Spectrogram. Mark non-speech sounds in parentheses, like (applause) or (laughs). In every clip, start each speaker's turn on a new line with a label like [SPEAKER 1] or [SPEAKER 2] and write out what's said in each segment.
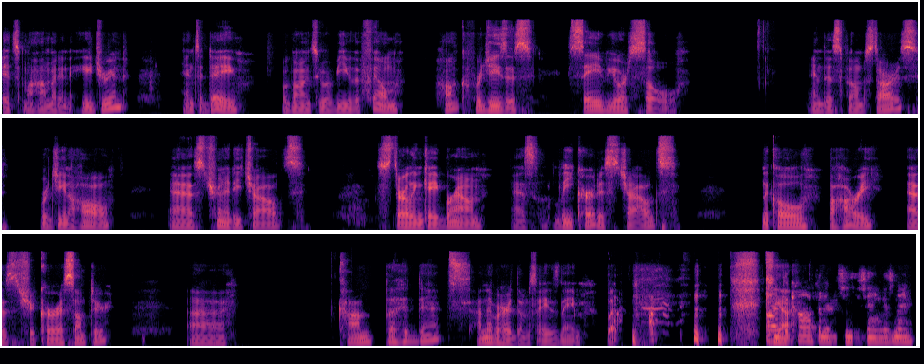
[SPEAKER 1] It's Mohammed and Adrian, and today we're going to review the film Honk for Jesus, Save Your Soul. And this film stars Regina Hall as Trinitie Childs, Sterling K. Brown as Lee Curtis Childs, Nicole Beharie as Shakura Sumter, uh, Conphidance. I never heard them say his name, but (laughs)
[SPEAKER 2] I like the confidence in you saying his name.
